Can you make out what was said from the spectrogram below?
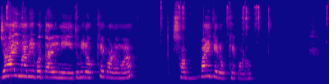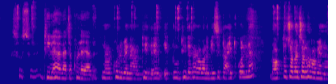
জয় মা বিপত্তারিণী তুমি রক্ষে করো মা। সবাইকে রক্ষে করো। ঢিলে হয়ে গেছে খুলে যাবে। না খুলবে না। ঢিলে একটু ঢিলে থাকা ভালো বেশি টাইট করলে রক্ত চলাচল হবে না।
